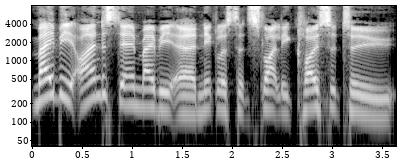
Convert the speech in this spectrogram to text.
maybe I understand maybe a necklace that's slightly closer to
